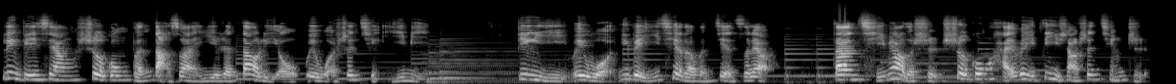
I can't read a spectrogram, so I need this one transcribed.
另边厢，社工本打算以人道理由为我申请移民，并已为我预备一切的文件资料。但奇妙的是，社工还未递上申请纸，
